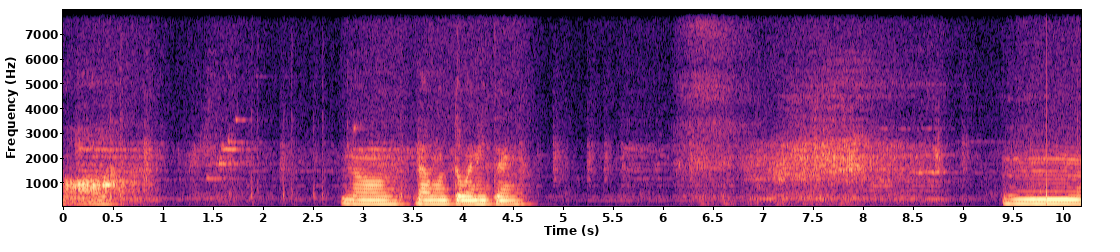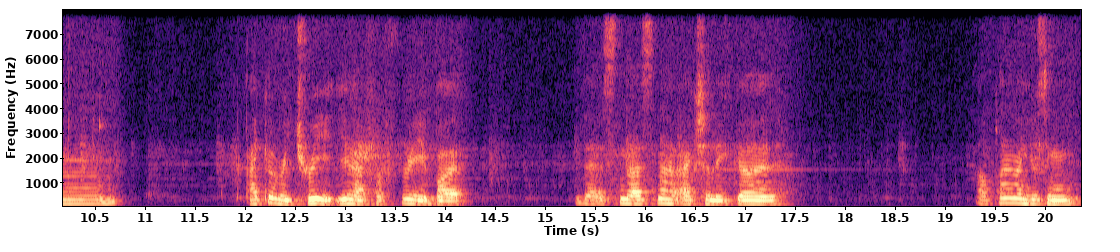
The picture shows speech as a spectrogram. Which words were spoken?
Oh. No, that won't do anything. Mm, I could retreat, yeah, for free, but that's that's not actually good. I'll plan on using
